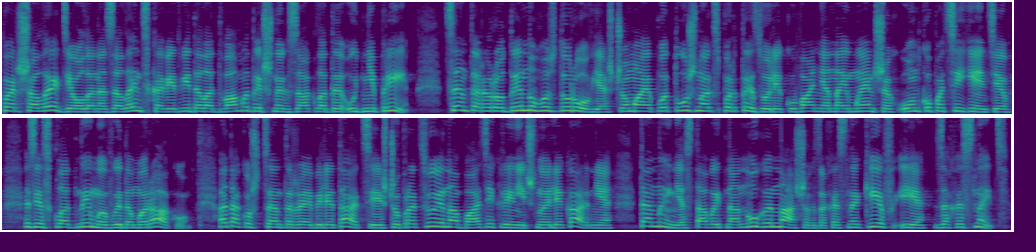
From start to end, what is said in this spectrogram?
Перша леді Олена Зеленська відвідала два медичних заклади у Дніпрі: центр родинного здоров'я, що має потужну експертизу лікування найменших онкопацієнтів зі складними видами раку, а також центр реабілітації, що працює на базі клінічної лікарні, та нині ставить на ноги наших захисників і захисниць.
